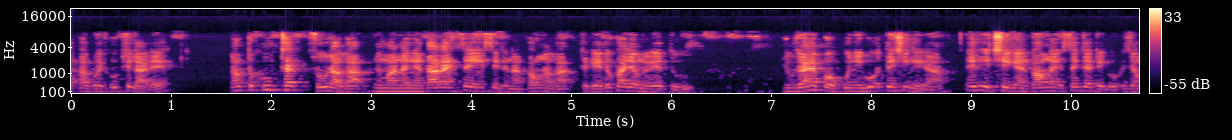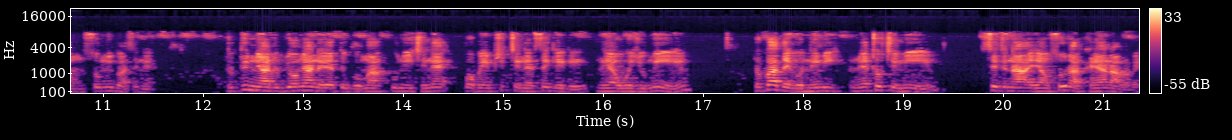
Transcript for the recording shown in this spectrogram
အကောက်ွယ်တစ်ခုဖြစ်လာတယ်နောက်တစ်ခုထပ်ဆိုတာကမြန်မာနိုင်ငံသားတိုင်းစိတ်ရင်းစေတနာကောင်းတာကတကယ်ဒုက္ခရောက်နေတဲ့သူလူတိုင်းအပေါ်ကူညီဖို့အသင့်ရှိနေတာအဲ့ဒီအခြေခံကောင်းတဲ့စိတ်သက်တွေကိုအကြောင်းစိုးမိပါစေနဲ့လူသိများလူပြောများနေတဲ့သူကမှကူညီခြင်းနဲ့ပေါ်ပင်ဖြစ်ခြင်းနဲ့စိတ်လေးတွေနေရာဝင်ယူမိရင် ဒုက္ခတွေကိုနင်းပြီးအမြတ်ထုတ်ချင်မိရင်စေတနာအကြောင်းဆိုတာခံရတာပါပဲ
